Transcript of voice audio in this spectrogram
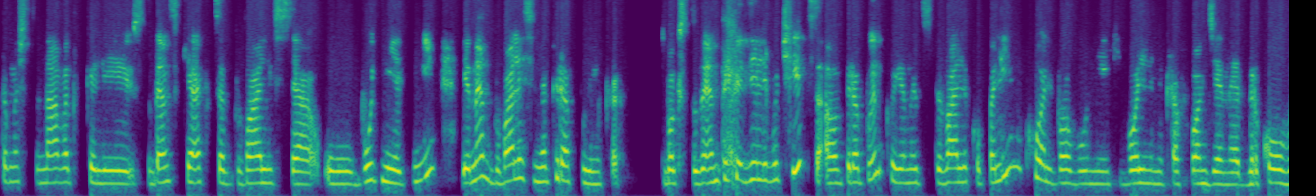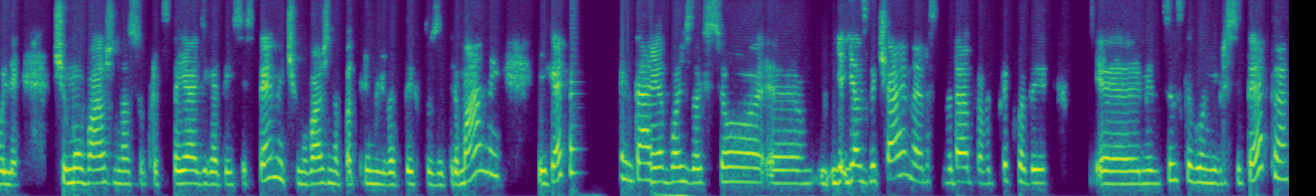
тому что нават калі студэнцкія акцыі адбываліся у буднія дні яны адбываліся на перапынках бок студэнты хадзілі вучыцца а ў перапынку яны спявалі купалінку альбо быў нейкі вольны мікрафон дзе яны абмяркоўвалі чаму важна супрацьстаяць гэтай сістэме чаму важна падтрымліваць тых хто затрыманы і гэта да, я больш за ўсё э, я, звычайна распавядаю пра прыклады э, медицинского універсітэта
